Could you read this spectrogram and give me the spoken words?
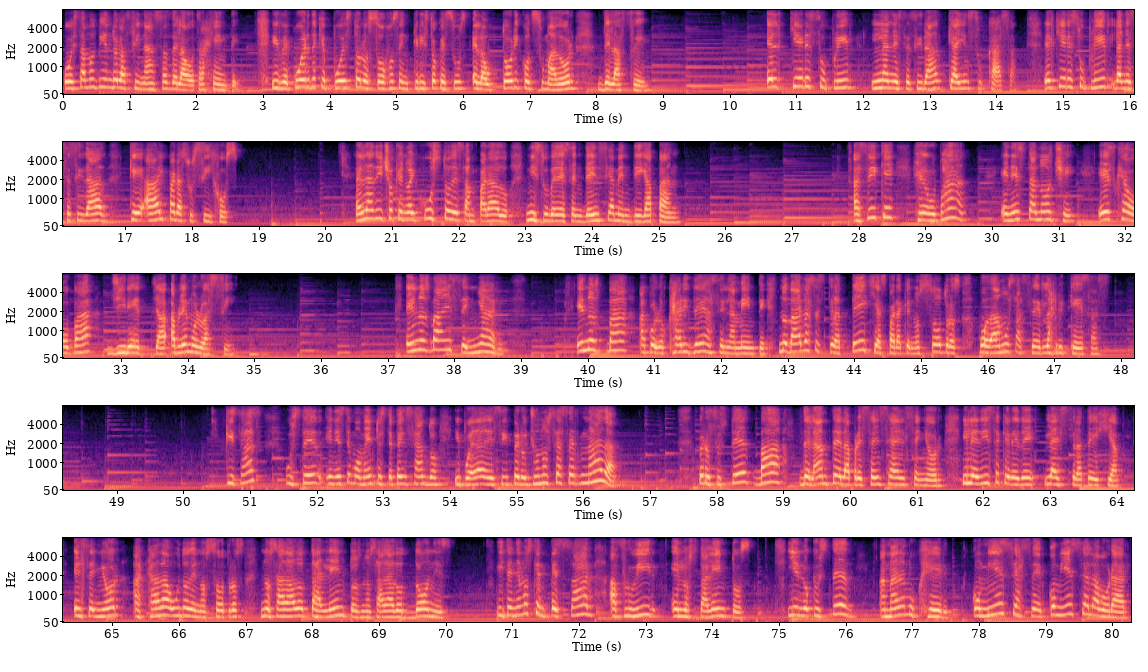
o estamos viendo las finanzas de la otra gente. Y recuerde que puesto los ojos en Cristo Jesús, el autor y consumador de la fe. Él quiere suplir la necesidad que hay en su casa. Él quiere suplir la necesidad que hay para sus hijos. Él ha dicho que no hay justo desamparado, ni su descendencia mendiga pan. Así que Jehová en esta noche es Jehová Jiret, ya hablemoslo así. Él nos va a enseñar, Él nos va a colocar ideas en la mente, nos va a dar las estrategias para que nosotros podamos hacer las riquezas. Quizás usted en este momento esté pensando y pueda decir, pero yo no sé hacer nada. Pero si usted va delante de la presencia del Señor y le dice que le dé la estrategia, el Señor a cada uno de nosotros nos ha dado talentos, nos ha dado dones. Y tenemos que empezar a fluir en los talentos y en lo que usted, amada mujer, comience a hacer, comience a laborar.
